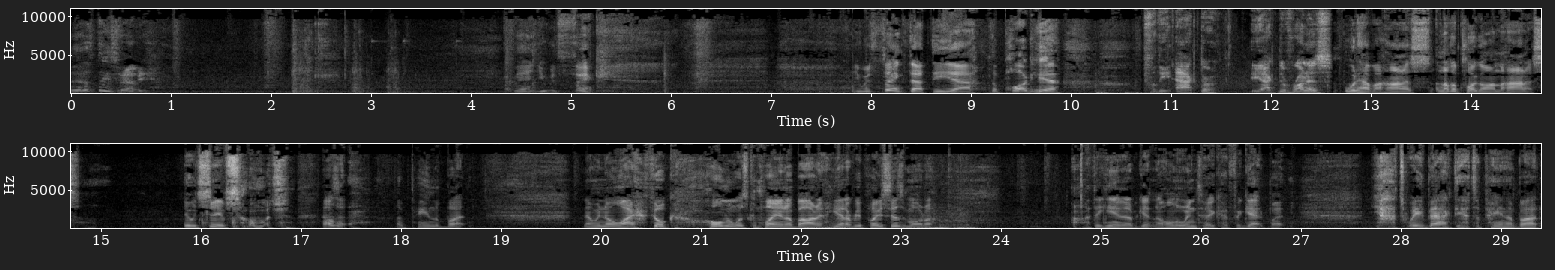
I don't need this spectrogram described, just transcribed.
Yeah, this thing's heavy. Man, you would think you would think that the uh, the plug here for the actor the active runners would have a harness another plug on the harness. It would save so much. That was a, a pain in the butt. Now we know why Phil Holman was complaining about it. He had to replace his motor. I think he ended up getting a whole new intake. I forget, but yeah, it's way back there. It's a pain in the butt.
